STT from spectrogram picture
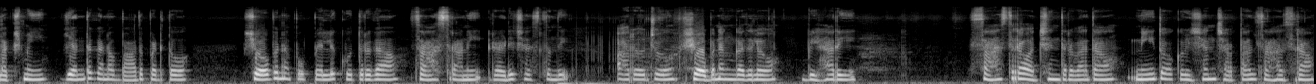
లక్ష్మి ఎంతగానో బాధపడుతూ శోభనపు పెళ్ళి కూతురుగా సహస్రాన్ని రెడీ చేస్తుంది. ఆ రోజు శోభనం గదిలో విహారి సహస్ర వచ్చిన తర్వాత నీతో ఒక విషయం చెప్పాలి సహస్ర.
